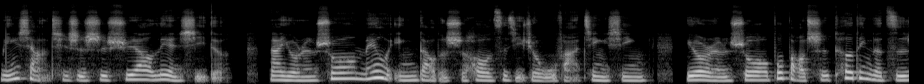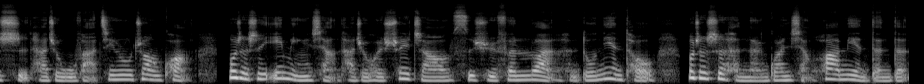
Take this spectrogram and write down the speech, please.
冥想其实是需要练习的。那有人说，没有引导的时候，自己就无法静心；也有人说，不保持特定的姿势，他就无法进入状况，或者是一冥想，他就会睡着，思绪纷乱，很多念头，或者是很难观想画面等等。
